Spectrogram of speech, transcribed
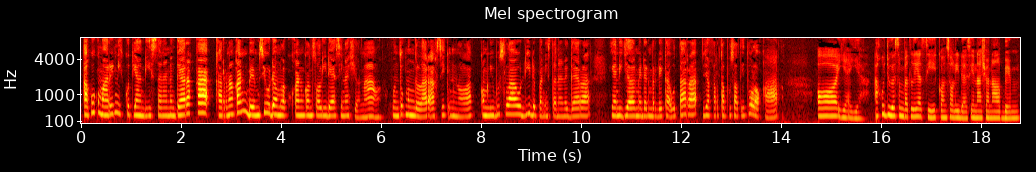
Aku kemarin ikut yang di Istana Negara, Kak. Karena kan BEMSI udah melakukan konsolidasi nasional untuk menggelar aksi menolak Omnibus Law di depan Istana Negara yang di Jalan Medan Merdeka Utara, Jakarta Pusat itu loh, Kak. Oh iya iya, aku juga sempat lihat sih konsolidasi nasional BEM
